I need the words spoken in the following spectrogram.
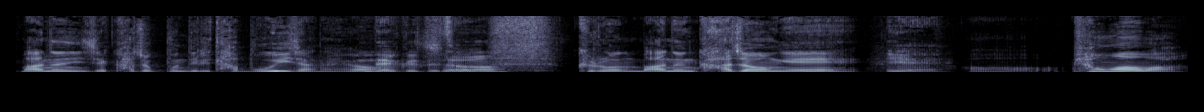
많은 이제 가족분들이 다 모이잖아요. 네, 그렇죠. 그런 많은 가정에 예. 어, 평화와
